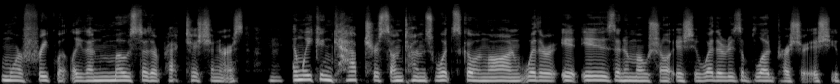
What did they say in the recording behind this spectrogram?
more frequently than most other practitioners. Mhm. And we can capture sometimes what's going on, whether it is an emotional issue, whether it is a blood pressure issue,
